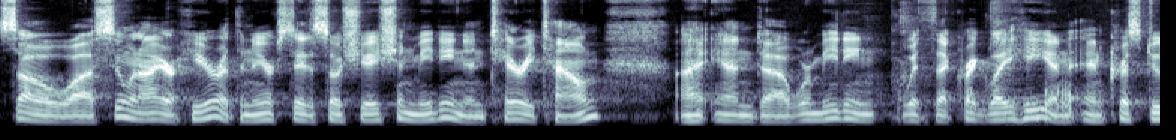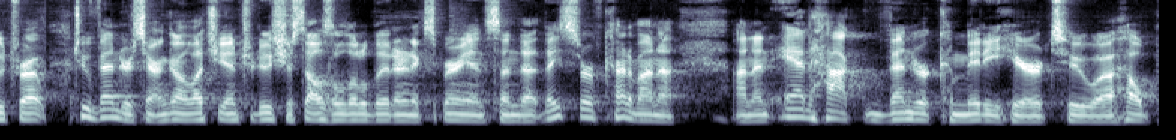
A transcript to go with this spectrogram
So uh, Sue and I are here at the New York State Association meeting in Tarrytown, uh, and uh, we're meeting with uh, Craig Leahy and, and, Chris Dutra, two vendors here. I'm going to let you introduce yourselves a little bit and experience, and uh, they serve kind of on a on an ad hoc vendor committee here to uh, help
